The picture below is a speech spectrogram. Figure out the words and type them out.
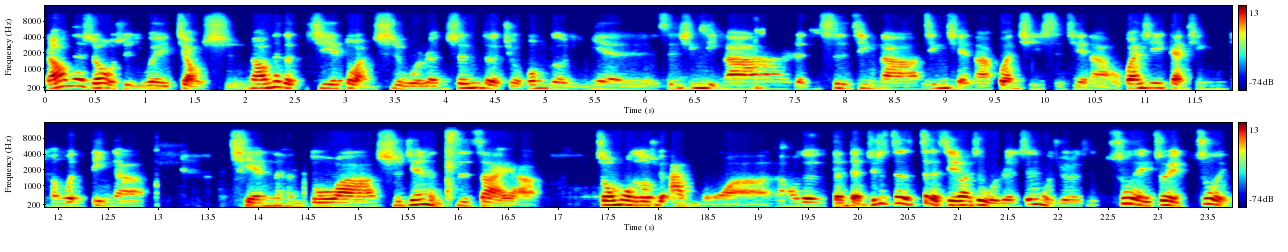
然后那时候我是一位教师，然后那个阶段是我人生的九宫格里面，身心灵啦、人事境啦、金钱啊、关系时间啊，我关系感情很稳定啊，钱很多啊，时间很自在啊，周末都去按摩啊，然后就等等，就是这这个阶段是我人生我觉得是最最最。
